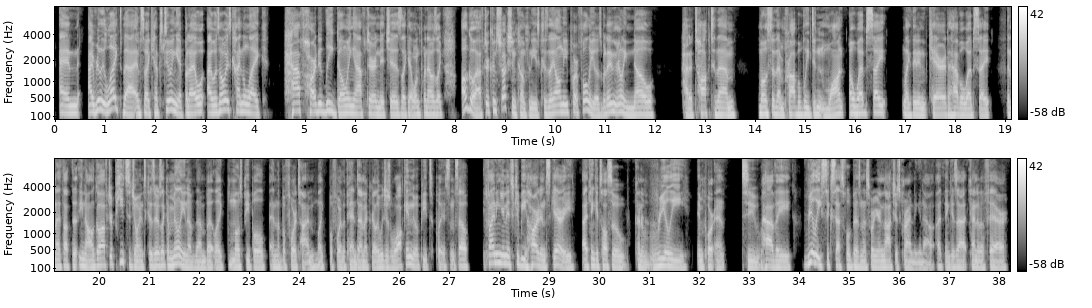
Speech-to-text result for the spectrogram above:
And I really liked that. And so I kept doing it. But I, I was always kind of like half heartedly going after niches. Like at one point, I was like, I'll go after construction companies because they all need portfolios. But I didn't really know how to talk to them. Most of them probably didn't want a website, like they didn't care to have a website. Then I thought that, you know, I'll go after pizza joints because there's like a million of them. But like most people in the before time, like before the pandemic, really would just walk into a pizza place. And so finding your niche could be hard and scary. I think it's also kind of really important to have a really successful business where you're not just grinding it out. I think is that kind of a fair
